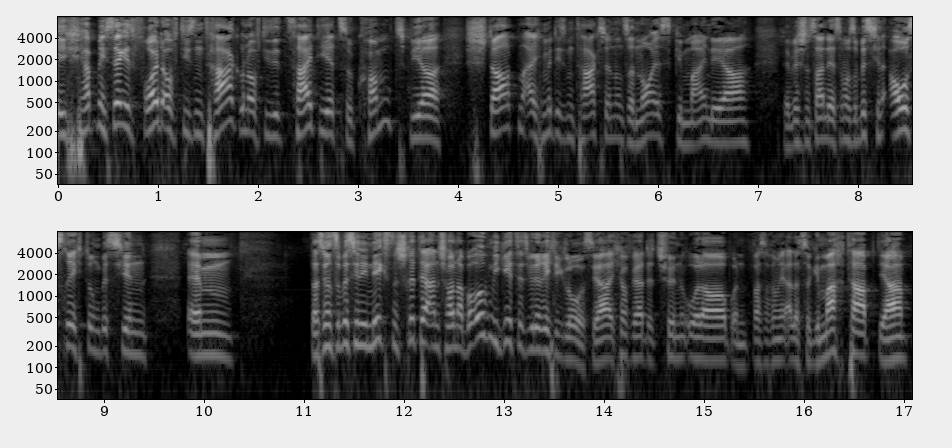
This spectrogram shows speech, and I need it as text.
ich habe mich sehr gefreut auf diesen Tag und auf diese Zeit, die jetzt so kommt. Wir starten eigentlich mit diesem Tag so in unser neues Gemeindejahr. Der Vision Sunday ist immer so ein bisschen Ausrichtung, ein bisschen, ähm, dass wir uns ein bisschen die nächsten Schritte anschauen. Aber irgendwie geht es jetzt wieder richtig los. Ja, ich hoffe, ihr hattet schönen Urlaub und was auch immer ihr alles so gemacht habt. Ja,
